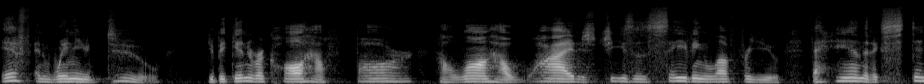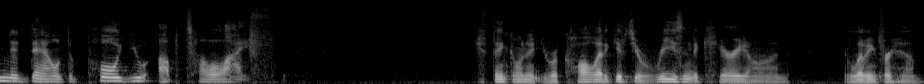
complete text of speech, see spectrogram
If and when you do, you begin to recall how far how long, how wide is Jesus' saving love for you? The hand that extended down to pull you up to life. You think on it, you recall it, it gives you a reason to carry on in living for Him.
